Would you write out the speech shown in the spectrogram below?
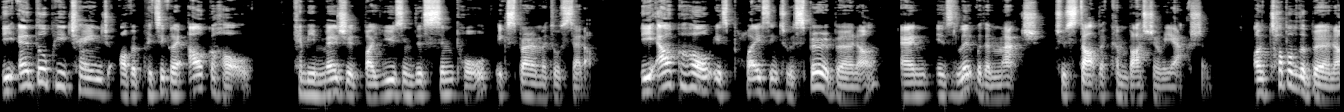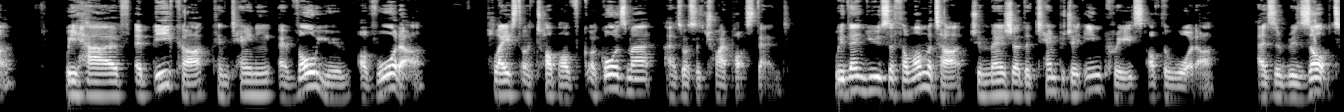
The enthalpy change of a particular alcohol can be measured by using this simple experimental setup. The alcohol is placed into a spirit burner and is lit with a match to start the combustion reaction. On top of the burner, we have a beaker containing a volume of water placed on top of a gauze mat as well as a tripod stand. We then use a thermometer to measure the temperature increase of the water as a result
